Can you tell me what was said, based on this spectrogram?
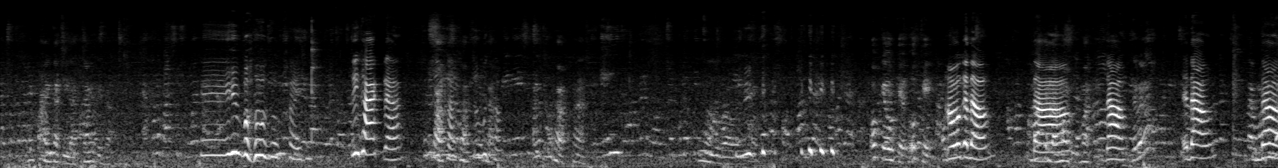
কাছে রাখছে আমাকে খা। এই বাবা গো, খাই না। তুই খা একটা। ওকে ওকে আমাকে দাও। দাও। দাও। দাও। দাও।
